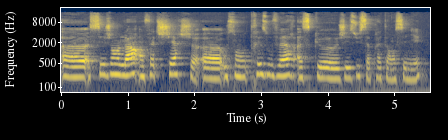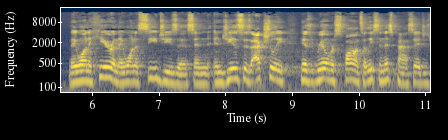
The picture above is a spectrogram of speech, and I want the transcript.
euh, ces gens-là, en fait, cherchent euh, ou sont très ouverts à ce que Jésus s'apprête à enseigner. They want to hear and they want to see Jesus. And, and Jesus is actually, his real response, at least in this passage, is,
